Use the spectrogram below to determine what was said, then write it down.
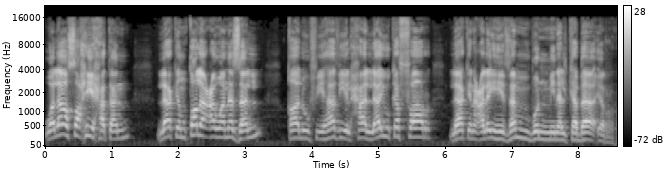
ولا صحيحة لكن طلع ونزل قالوا في هذه الحال لا يكفر لكن عليه ذنب من الكبائر.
